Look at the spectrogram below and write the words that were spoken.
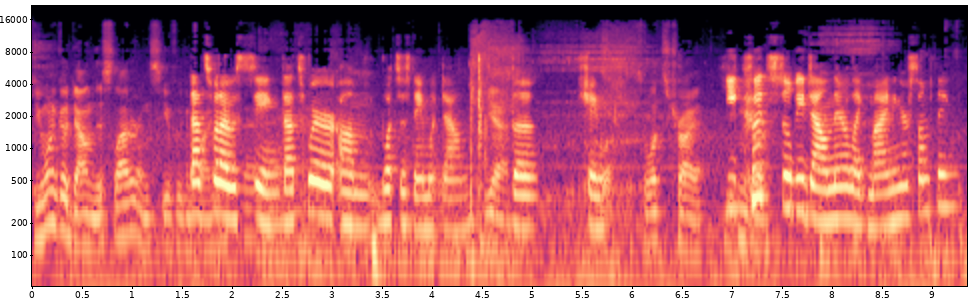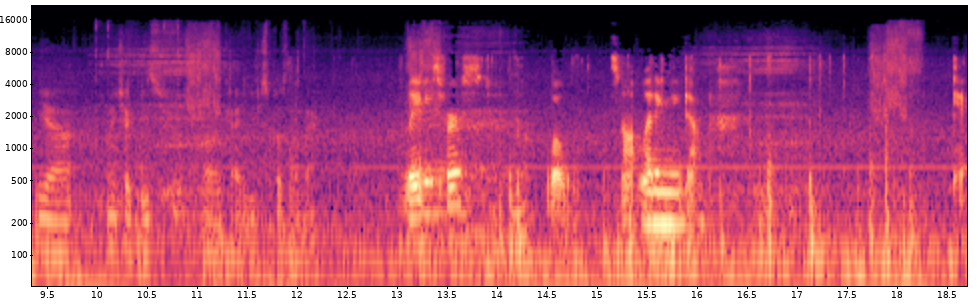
you want to go down this ladder and see if we can? That's what I was seeing. That's where um, what's his name went down. Yeah. The Shane Wolf. So let's try it. He could go- still be down there, like mining or something. Yeah. Let me check these. Oh, okay. You just put them there. Ladies first. Whoa, it's not letting me down. Okay.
